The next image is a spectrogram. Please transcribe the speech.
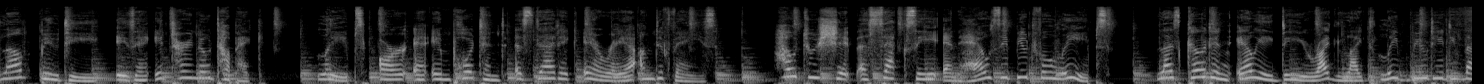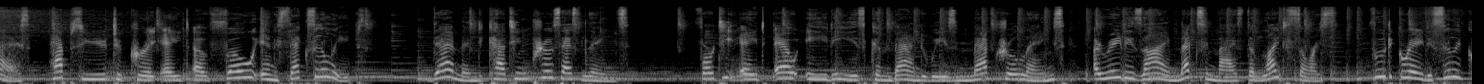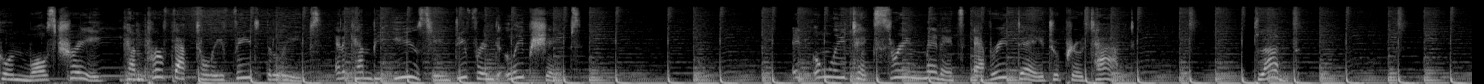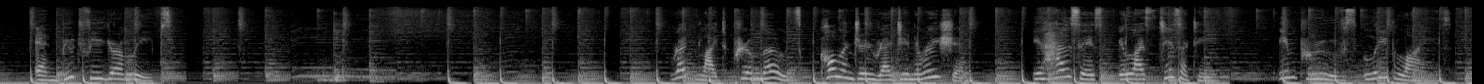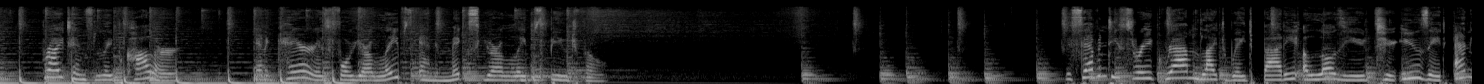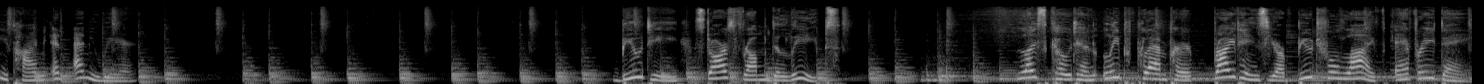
Love beauty is an eternal topic. Lips are an important aesthetic area on the face. How to shape a sexy and healthy beautiful lips? Lescolton LED Red Light Lip Beauty device helps you to create a full and sexy lips. Diamond cutting process lens. 48 LEDs combined with macro lens, a redesign maximize the light source. Food-grade silicone mold tray can perfectly fit the lips and can be used in different lip shapes. It only takes 3 minutes every day to protect, plump, and beautify your lips. Red light promotes collagen regeneration, enhances elasticity, improves lip lines, brightens lip color, and cares for your lips and makes your lips beautiful. The 73 gram lightweight body allows you to use it anytime and anywhere. Beauty starts from the lips. Lescolton Lip Plumper brightens your beautiful life every day.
